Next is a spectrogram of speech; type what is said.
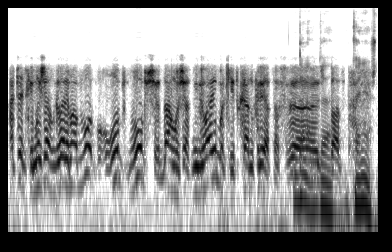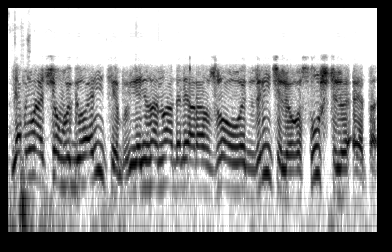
Опять-таки, мы сейчас говорим об, об, в общем, да, мы сейчас не говорим о каких-то конкретных э, да, ситуациях. Да, конечно. Я понимаю, о чем вы говорите. Я не знаю, надо ли разжевывать зрителю, слушателю это.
